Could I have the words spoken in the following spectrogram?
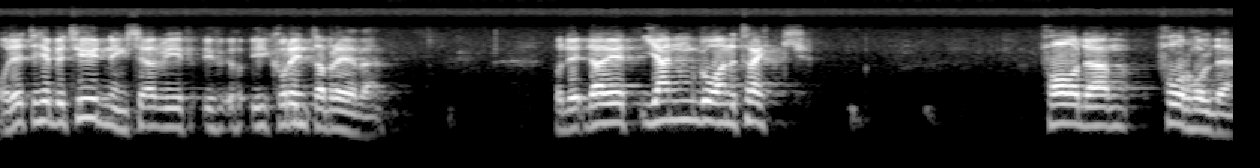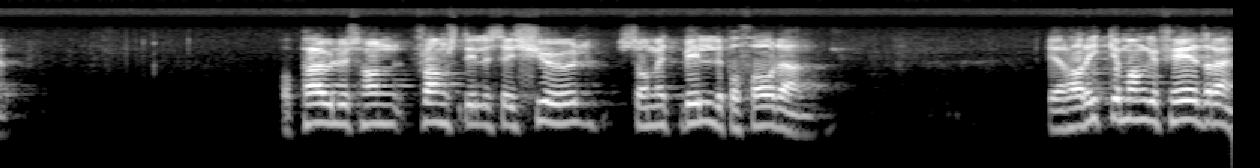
Og Dette har betydning, ser vi i Korinterbrevet. Og det, det er et gjennomgående trekk Fader-forholdet. Og Paulus han framstiller seg sjøl som et bilde på Faderen. Dere har ikke mange fedre,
